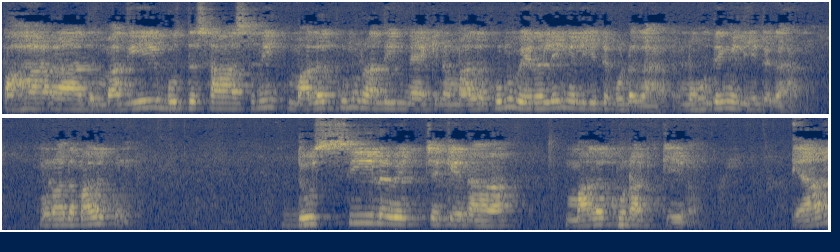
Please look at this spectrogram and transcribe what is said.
පහාරාද මගේ බුද්ධ ශාසනෙත් මලකුණු රඳින්නේ නැහැ කියන මලකුණු වෙරළෙන් එළියට ගොඩ ගන්න. මොහොතෙන් එළියට ගන්න. මොනවද මලකුණු? දුස්සීල වෙච්ච කෙනා මලකුණක් කියනවා. එයා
